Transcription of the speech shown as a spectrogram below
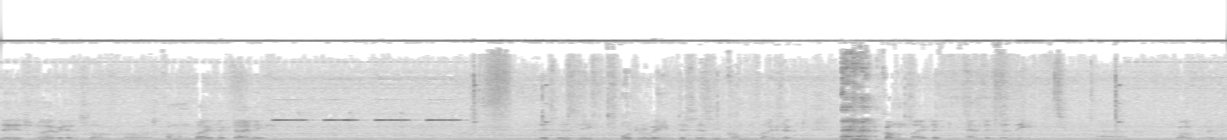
There is no evidence of uh, common bile duct dilation. This is the portal vein, this is the common bile common bile and this is the uh, gallbladder.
